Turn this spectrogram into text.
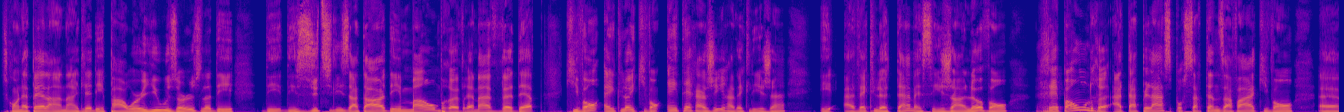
ce qu'on appelle en anglais des power users, là, des, des, des utilisateurs, des membres vraiment vedettes qui vont être là et qui vont interagir avec les gens. Et avec le temps, ben, ces gens-là vont répondre à ta place pour certaines affaires qui vont euh,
